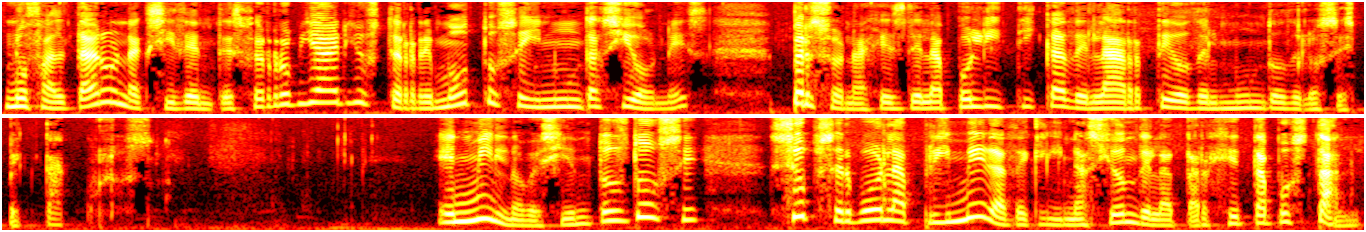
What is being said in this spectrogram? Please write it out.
No faltaron accidentes ferroviarios, terremotos e inundaciones, personajes de la política, del arte o del mundo de los espectáculos. En 1912 se observó la primera declinación de la tarjeta postal,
